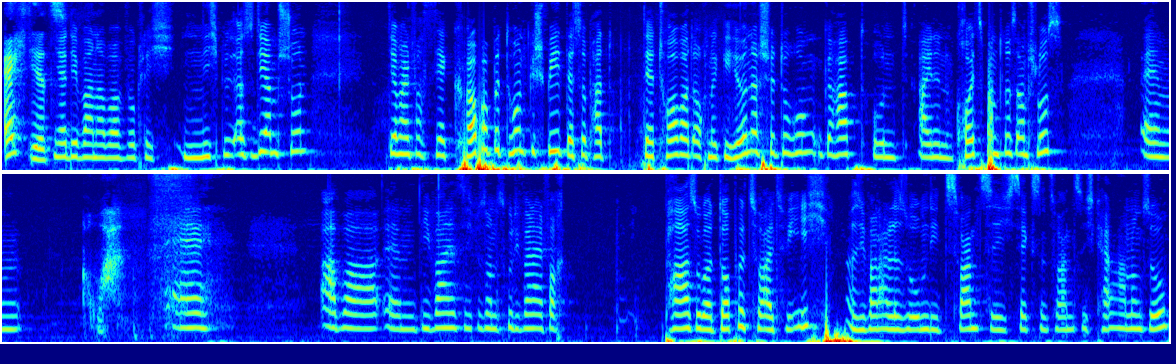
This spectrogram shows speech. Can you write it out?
Echt jetzt? Ja, die waren aber wirklich nicht. Also die haben schon. Die haben einfach sehr körperbetont gespielt. Deshalb hat der Torwart auch eine Gehirnerschütterung gehabt und einen Kreuzbandriss am Schluss. Ähm, Aua. äh, aber ähm, die waren jetzt nicht besonders gut. Die waren einfach ein paar sogar doppelt so alt wie ich. Also die waren alle so um die 20, 26, keine Ahnung so.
